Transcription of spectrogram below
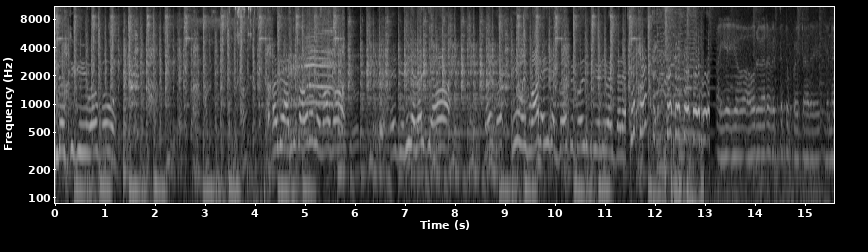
இந்த வச்சுக்கு வா போவோம் அது அஞ்சு சவரம் வா வா. ஏய், ஜெனி நல்லா இருக்கியா? வா, வா. நீ உனக்கு வா ரெடி கோட்டு கோழி பிரியாணி வாங்கி தரேன்? ஐயோ அவர் வேற விட்டுட்டு போயிட்டாரு. என்னை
